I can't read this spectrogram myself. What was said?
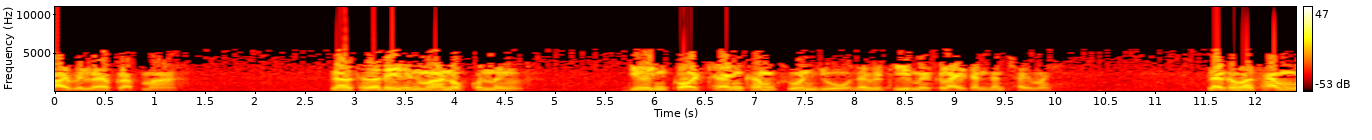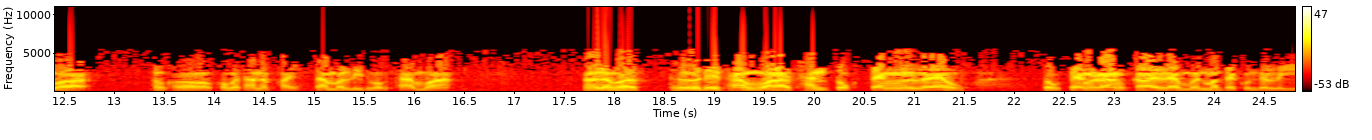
ตายไปแล้วกลับมา แล้วเธอได้เห็นมานพคนหนึ่ง ยืนกอดแขนข้ามครวญอยู่ในเวทีไม่ไกลกันนั่นใช่ไหม แล้วเขาก็ถามว่าเขาเขาประทานอภัย ตามมารีนบอกถามว่าแล้วว่าเธอได้ถามว่าท่านตกแต่งแล้ว ตกแต่งร่างกายแล้วเหมือนมัตตกุณดลี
